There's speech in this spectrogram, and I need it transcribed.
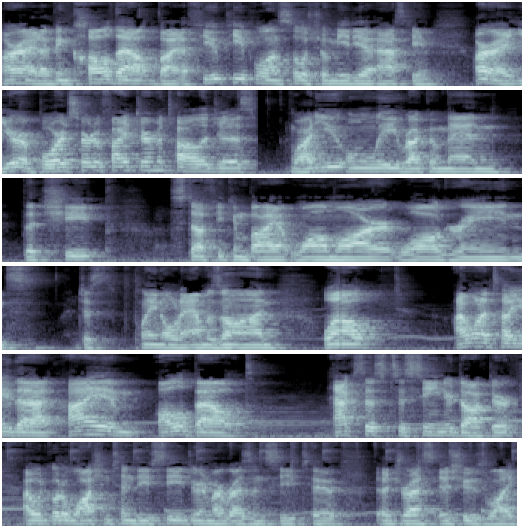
All right, I've been called out by a few people on social media asking, all right, you're a board certified dermatologist. Why do you only recommend the cheap stuff you can buy at Walmart, Walgreens, just plain old Amazon? Well, I want to tell you that I am all about access to seeing your doctor. I would go to Washington, D.C. during my residency to address issues like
